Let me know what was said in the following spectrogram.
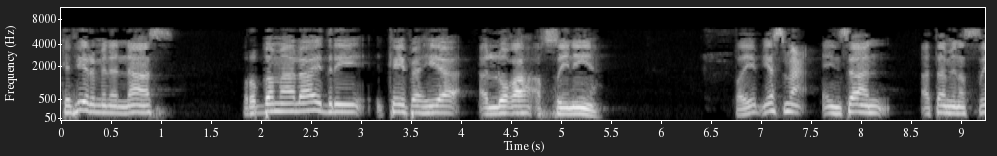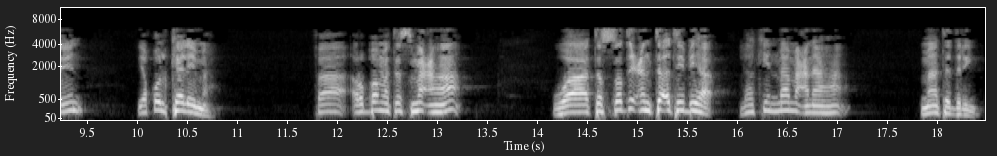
كثير من الناس ربما لا يدري كيف هي اللغة الصينية. طيب يسمع إنسان أتى من الصين يقول كلمة. فربما تسمعها وتستطيع أن تأتي بها لكن ما معناها؟ ما تدري.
